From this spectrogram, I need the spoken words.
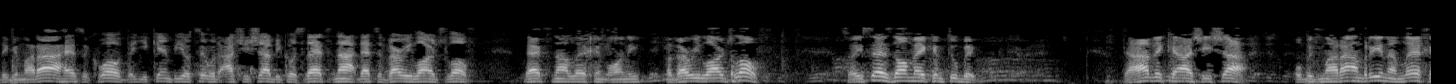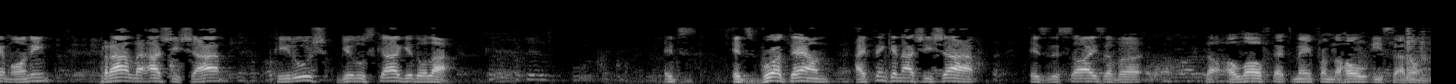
The Gemara has a quote that you can't be yotze with ashisha because that's not that's a very large loaf. That's not lechem oni, a very large loaf. So he says, don't make him too big. To have it ashisha. ובגמרא אמרינן לחם עוני, פרה לאשישה, פירוש גילוסקה גדולה. It's it's brought down. I think an ashisha is the size of a the, a loaf that's made from the whole isaron.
